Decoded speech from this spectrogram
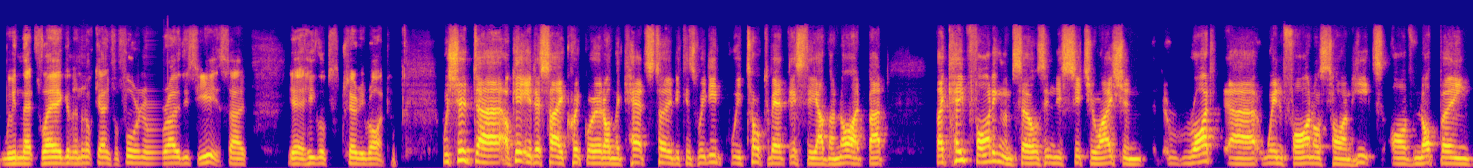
win that flag and are not going for four in a row this year. So, yeah, he looks very ripe. We should. Uh, I'll get you to say a quick word on the Cats too, because we did. We talked about this the other night, but they keep finding themselves in this situation right uh, when finals time hits of not being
